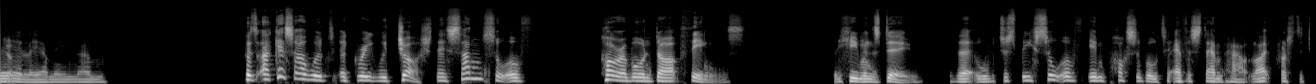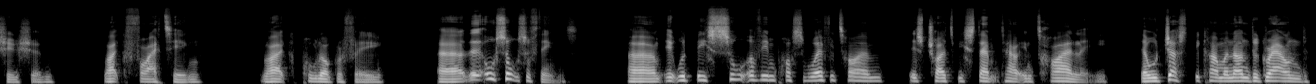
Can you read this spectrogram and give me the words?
Yep. really. I mean, um, because I guess I would agree with Josh. There's some sort of horrible and dark things that humans do that will just be sort of impossible to ever stamp out, like prostitution, like fighting, like pornography, uh, all sorts of things. Um, it would be sort of impossible every time it's tried to be stamped out entirely. There will just become an underground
